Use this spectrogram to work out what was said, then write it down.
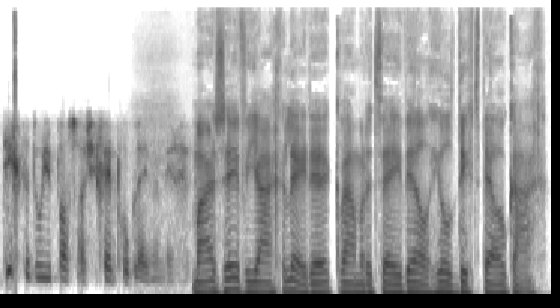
Dichten doe je pas als je geen problemen meer hebt. Maar zeven jaar geleden kwamen de twee wel heel dicht bij elkaar.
